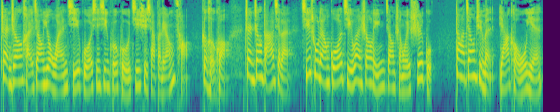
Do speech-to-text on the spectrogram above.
战争还将用完齐国辛辛苦苦积蓄下的粮草。更何况战争打起来，齐楚两国几万生灵将成为尸骨。”大将军们哑口无言，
